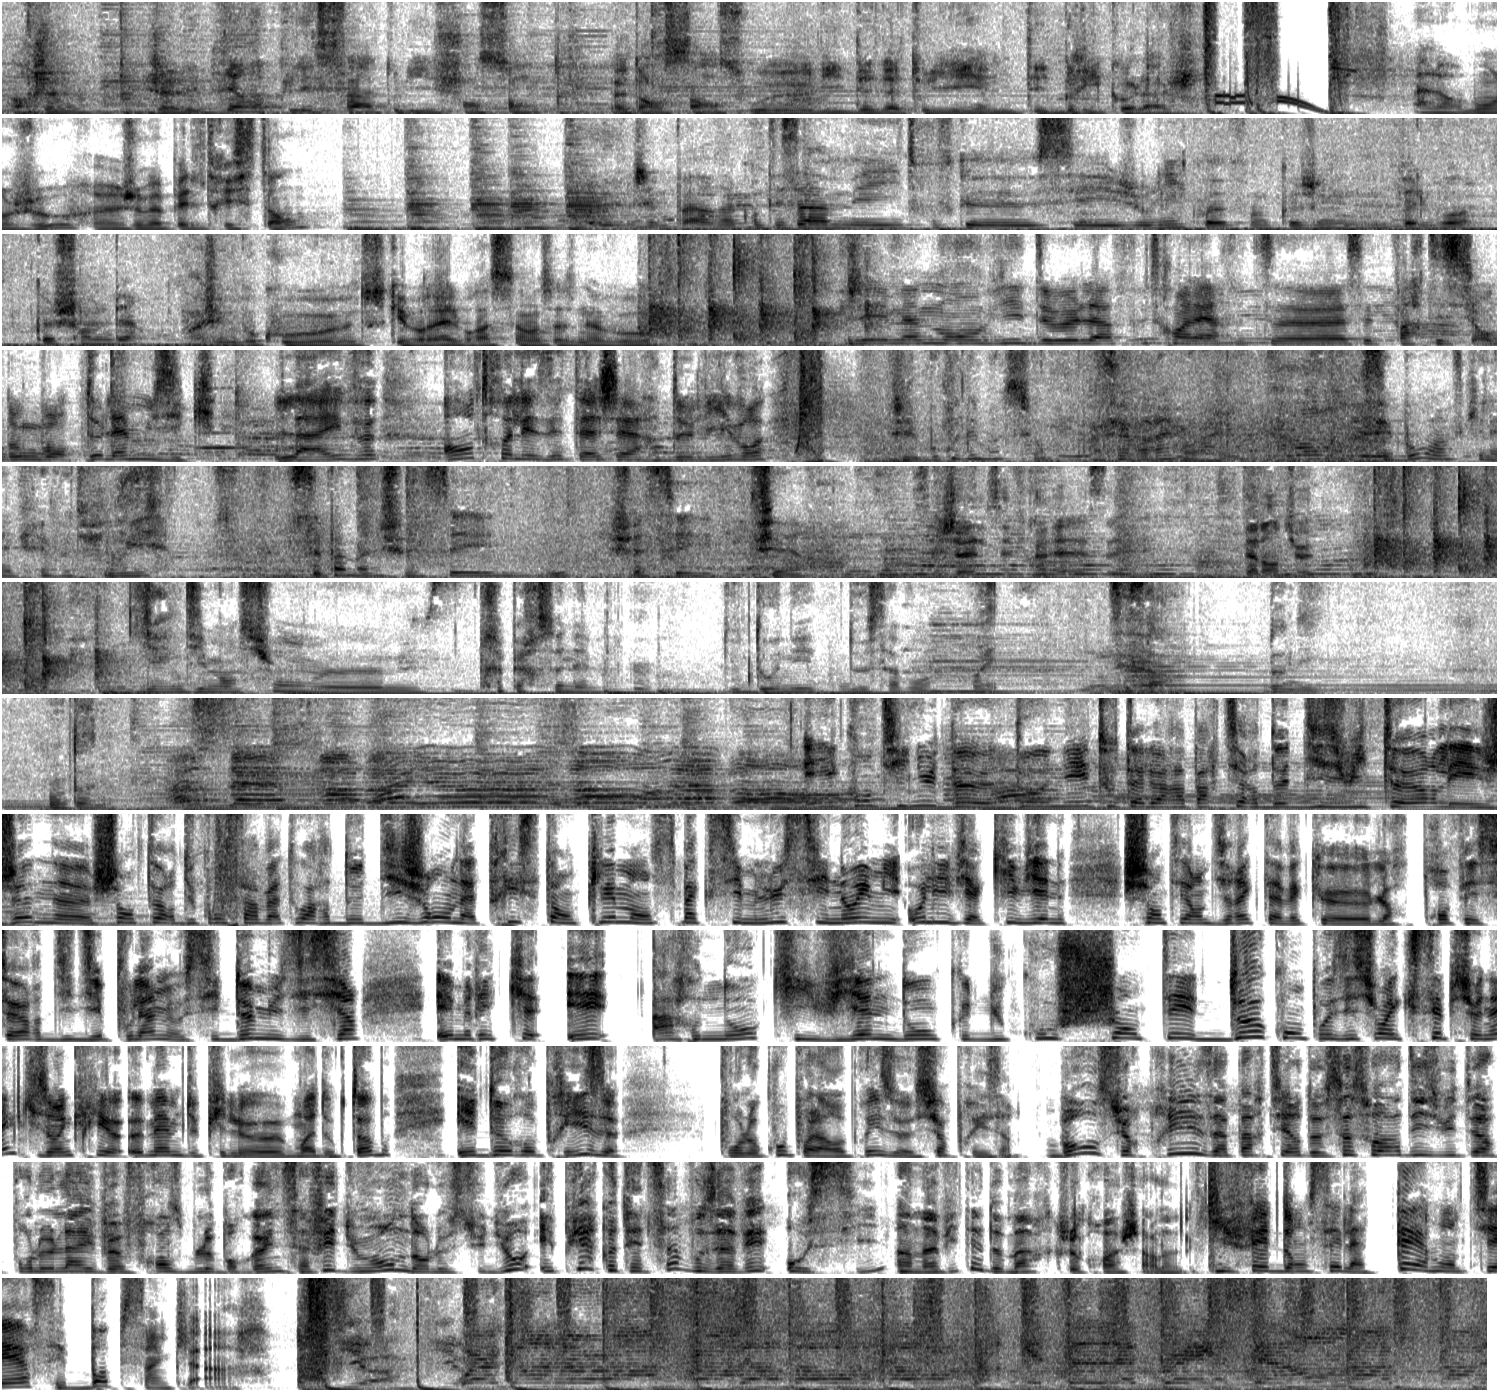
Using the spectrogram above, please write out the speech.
Alors j'avais- j'avais bien appelé ça atelier chanson, euh, dans le sens où euh, l'idée d'atelier est une idée de bricolage. Alors bonjour, euh, je m'appelle Tristan. J'aime pas raconter ça, mais il trouve que c'est joli, quoi. Enfin, que j'ai une belle voix, que je chante bien. Moi j'aime beaucoup tout ce qui est Brel, Brassens, Aznavour. J'ai même envie de la foutre en l'air, cette, euh, cette partition. Donc bon. De la musique live entre les étagères de livres. J'ai beaucoup d'émotions. C'est vrai Ouais. C'est beau, hein, ce qu'il a écrit, votre fils. Oui, c'est pas mal. Je suis assez, oui, je suis assez fière. C'est jeune, c'est frais, c'est talentueux. Il y a une dimension euh, très personnelle, de donner de sa voix. C'est ça, donner. On donne. Et il continue de donner tout à l'heure à partir de 18h les jeunes chanteurs du conservatoire de Dijon. On a Tristan, Clémence, Maxime, Lucie, Noémie, Olivia qui viennent chanter en direct avec euh, leur professeur Didier Poulain, mais aussi deux musiciens, Émeric et Arnaud, qui viennent donc du coup chanter deux compositions exceptionnelles qu'ils ont écrites eux-mêmes depuis le mois d'octobre et deux reprises. Pour le coup, pour la reprise, euh, surprise. Bon, surprise, à partir de ce soir 18h pour le live France Bleu Bourgogne, ça fait du monde dans le studio. Et puis à côté de ça, vous avez aussi un invité de marque, je crois, Charlotte. Qui fait danser la terre entière, c'est Bob Sinclair.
